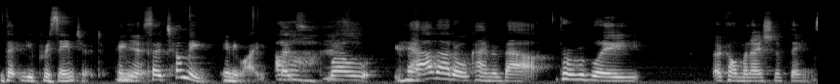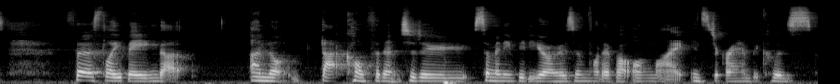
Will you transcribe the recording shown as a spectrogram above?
that you present it. And Yeah. so tell me anyway. that's- Ah, well, How- how that all came about, probably a combination of things. Firstly, being that I'm not that confident to do so many videos and whatever on my Instagram because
